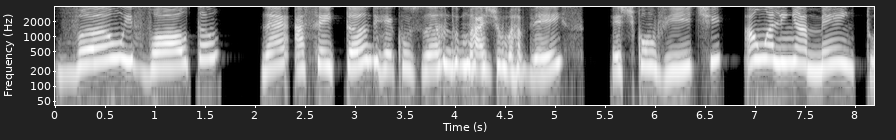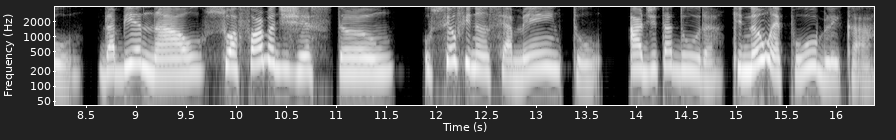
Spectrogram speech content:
vão e voltam, né, aceitando e recusando mais de uma vez este convite. Há um alinhamento da Bienal, sua forma de gestão, o seu financiamento, a ditadura, que não é pública,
